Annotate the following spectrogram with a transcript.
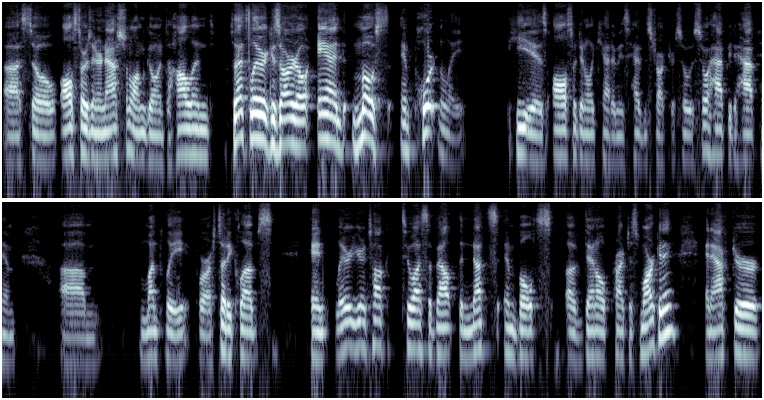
Uh, so All Stars International, I'm going to Holland. So that's Larry Guzzardo, and most importantly, he is also Dental Academy's head instructor. So we're so happy to have him um, monthly for our study clubs. And Larry, you're going to talk to us about the nuts and bolts of dental practice marketing. And after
